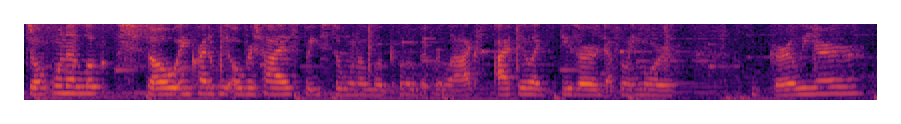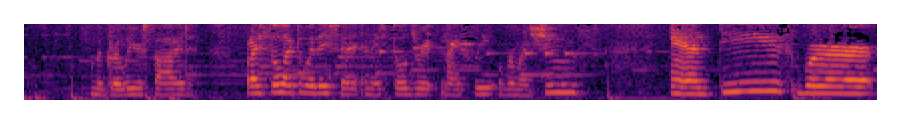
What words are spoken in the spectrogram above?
don't want to look so incredibly oversized, but you still want to look a little bit relaxed. I feel like these are definitely more girlier, on the girlier side but I still like the way they fit and they still drape nicely over my shoes. And these were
